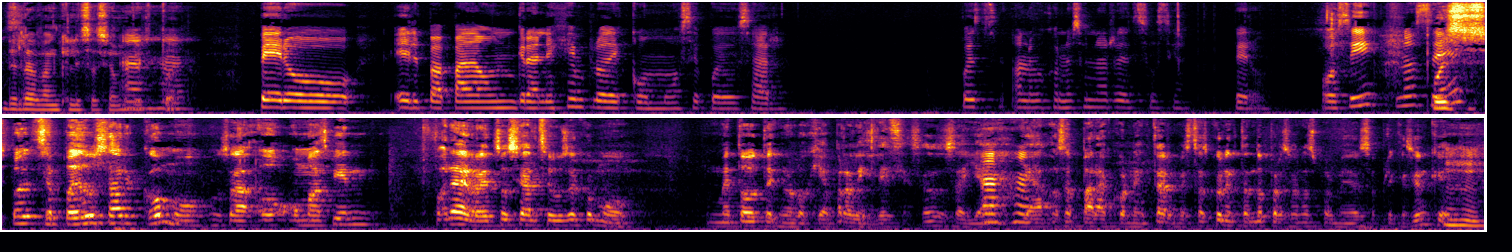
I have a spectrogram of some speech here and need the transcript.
de la evangelización Ajá. virtual. Pero el Papa da un gran ejemplo de cómo se puede usar. Pues a lo mejor no es una red social, pero. ¿O sí? No sé. Pues Pues, se puede usar como, o sea, o, o más bien fuera de red social se usa como un método de tecnología para la iglesia, ¿sabes? O sea, ya, o sea, para conectar, me estás conectando personas por medio de esa aplicación que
